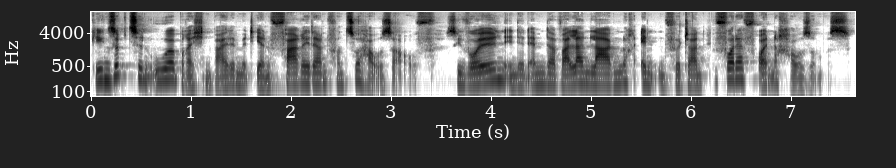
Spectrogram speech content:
Gegen 17 Uhr brechen beide mit ihren Fahrrädern von zu Hause auf. Sie wollen in den Emder Wallanlagen noch Enten füttern, bevor der Freund nach Hause muss.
